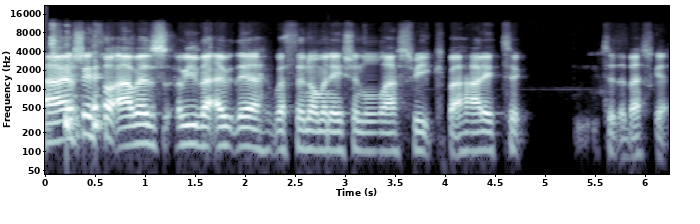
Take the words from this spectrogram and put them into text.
I actually thought I was a wee bit out there with the nomination last week, but Harry took took the biscuit.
